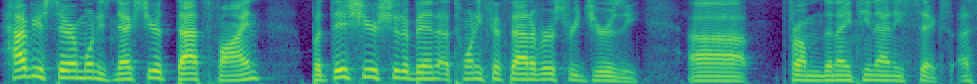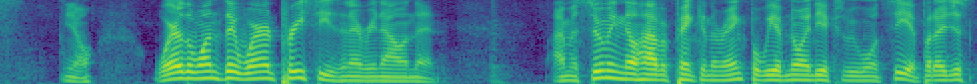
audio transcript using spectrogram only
Have your ceremonies next year. That's fine. But this year should have been a 25th anniversary jersey uh, from the 1996. A you know, wear the ones they wear in preseason every now and then. I'm assuming they'll have a pink in the rink, but we have no idea because we won't see it. But I just,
